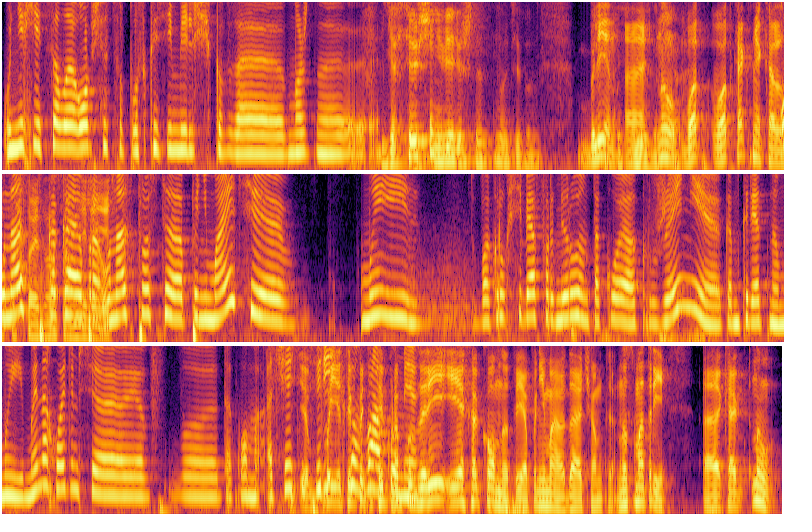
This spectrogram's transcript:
У них есть целое общество плоскоземельщиков, за можно... Я все еще не верю, что, ну, типа... Блин, а, ну, вот, вот как мне кажется, у нас что это какая на самом деле про... есть. У нас просто, понимаете, мы вокруг себя формируем такое окружение, конкретно мы, мы находимся в, в таком отчасти Ты- сферическом ты, ты про вакууме. пузыри и эхо комнаты, я понимаю, да, о чем ты. Но смотри, э, как, ну,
